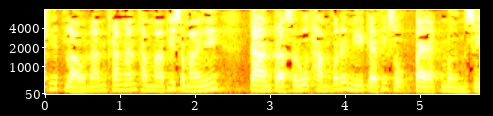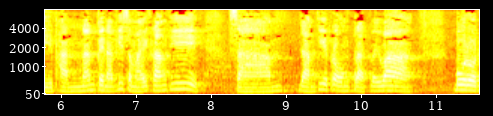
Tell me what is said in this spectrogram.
ชิตเหล่านั้น ครั้งนั้นทำมาพิสมัย การตรัสรู้ธรรมก็ได้มีแก่ภิกษุ 8 4 0 0 0 นั้นเป็นอภิสมัยครั้งที่สามอย่างที่พระองค์ตรัสไว้ว่า บุรุษ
